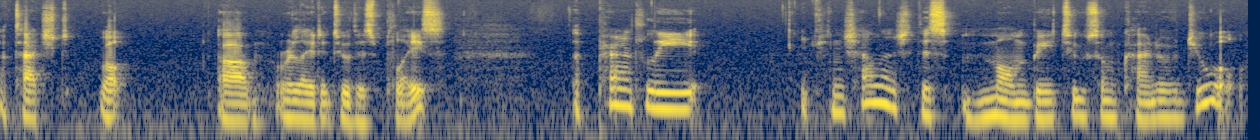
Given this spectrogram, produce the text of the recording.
attached, well, uh, related to this place. Apparently, you can challenge this Mombi to some kind of duel.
